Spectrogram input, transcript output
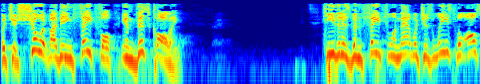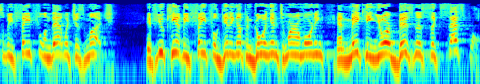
But you show it by being faithful in this calling. He that has been faithful in that which is least will also be faithful in that which is much. If you can't be faithful getting up and going in tomorrow morning and making your business successful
